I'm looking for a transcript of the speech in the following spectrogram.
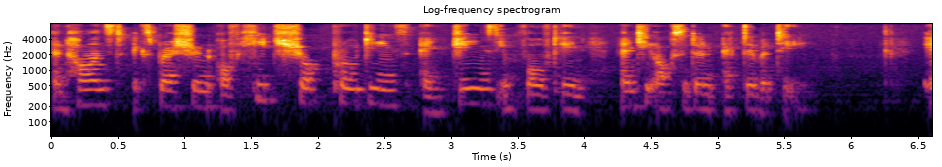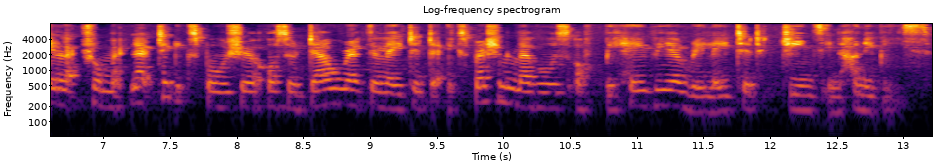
enhanced expression of heat shock proteins and genes involved in antioxidant activity. Electromagnetic exposure also downregulated the expression levels of behavior related genes in honeybees.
